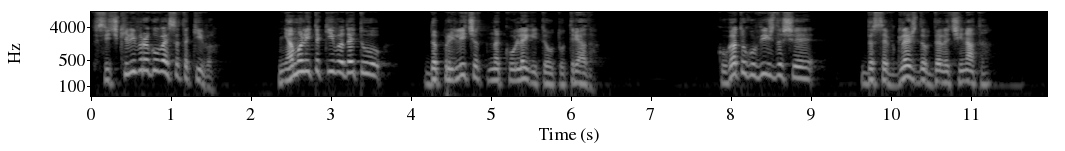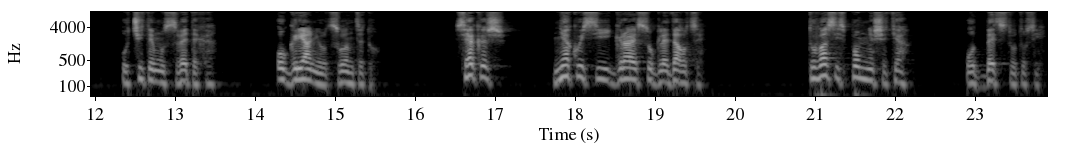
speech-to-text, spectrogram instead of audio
Всички ли врагове са такива? Няма ли такива, дето да приличат на колегите от отряда? Когато го виждаше да се вглежда в далечината, очите му светеха, огряни от слънцето. Сякаш някой си играе с огледалце. Това си спомняше тя от детството си.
